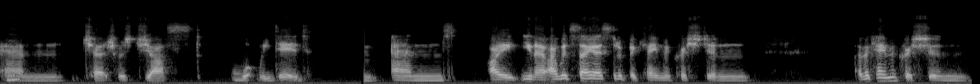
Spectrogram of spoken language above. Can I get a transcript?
and church was just what we did and I, you know, I would say I sort of became a Christian. I became a Christian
